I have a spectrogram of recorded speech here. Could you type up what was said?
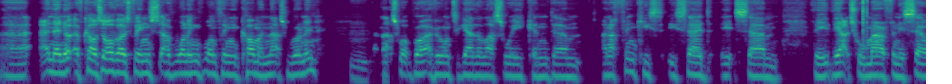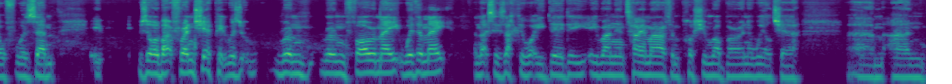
Uh, and then, of course, all those things have one one thing in common. That's running. Mm. And that's what brought everyone together last week. And um, and I think he he said it's um, the the actual marathon itself was um, it, it was all about friendship. It was run run for a mate with a mate, and that's exactly what he did. He, he ran the entire marathon pushing Rob Burrow in a wheelchair, um, and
